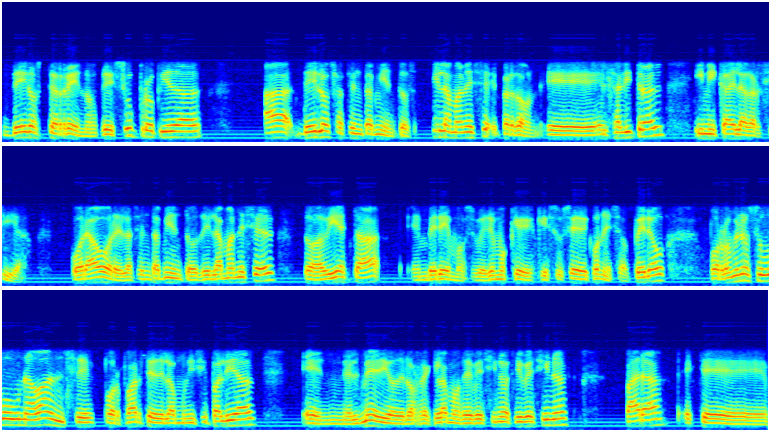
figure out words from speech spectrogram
de los terrenos de su propiedad a, de los asentamientos el amanecer, perdón, eh, el Salitral y Micaela García. Por ahora el asentamiento del amanecer todavía está en veremos, veremos qué, qué sucede con eso, pero por lo menos hubo un avance por parte de la municipalidad en el medio de los reclamos de vecinos y vecinas para este,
